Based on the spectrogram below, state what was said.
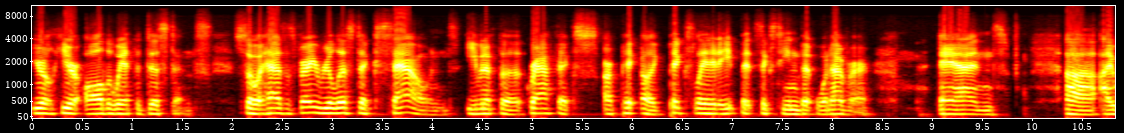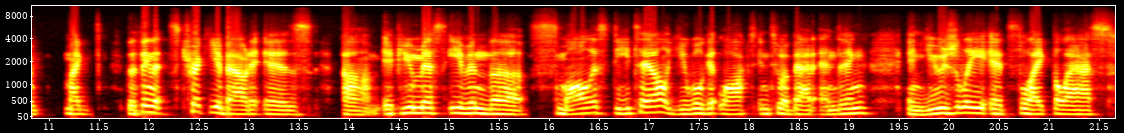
you'll hear all the way at the distance. So it has this very realistic sound, even if the graphics are pic- like pixelated, 8-bit, 16-bit, whatever. And uh, I my the thing that's tricky about it is um, if you miss even the smallest detail, you will get locked into a bad ending. And usually it's like the last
